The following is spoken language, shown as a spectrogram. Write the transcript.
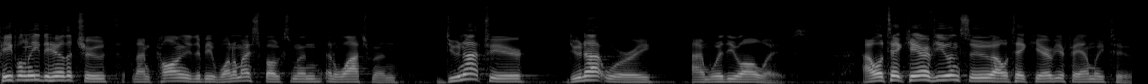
People need to hear the truth, and I'm calling you to be one of my spokesmen and watchmen. Do not fear, do not worry. I'm with you always. I will take care of you and Sue. I will take care of your family too.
